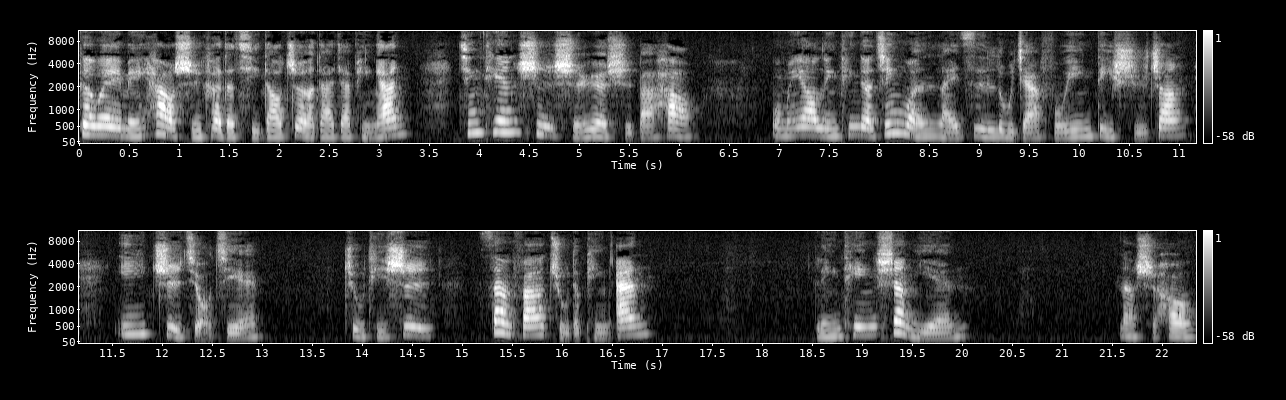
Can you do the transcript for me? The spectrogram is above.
各位美好时刻的祈祷者，大家平安。今天是十月十八号，我们要聆听的经文来自《路加福音》第十章一至九节，主题是散发主的平安。聆听圣言。那时候，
